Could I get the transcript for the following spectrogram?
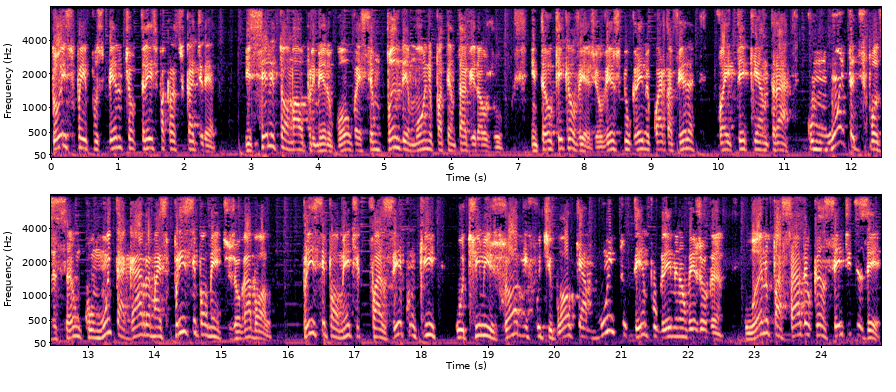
dois para ir para os pênaltis ou três para classificar direto. E se ele tomar o primeiro gol, vai ser um pandemônio para tentar virar o jogo. Então, o que que eu vejo? Eu vejo que o Grêmio quarta-feira vai ter que entrar com muita disposição, com muita garra, mas principalmente jogar bola. Principalmente fazer com que o time jogue futebol que há muito tempo o Grêmio não vem jogando. O ano passado eu cansei de dizer,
